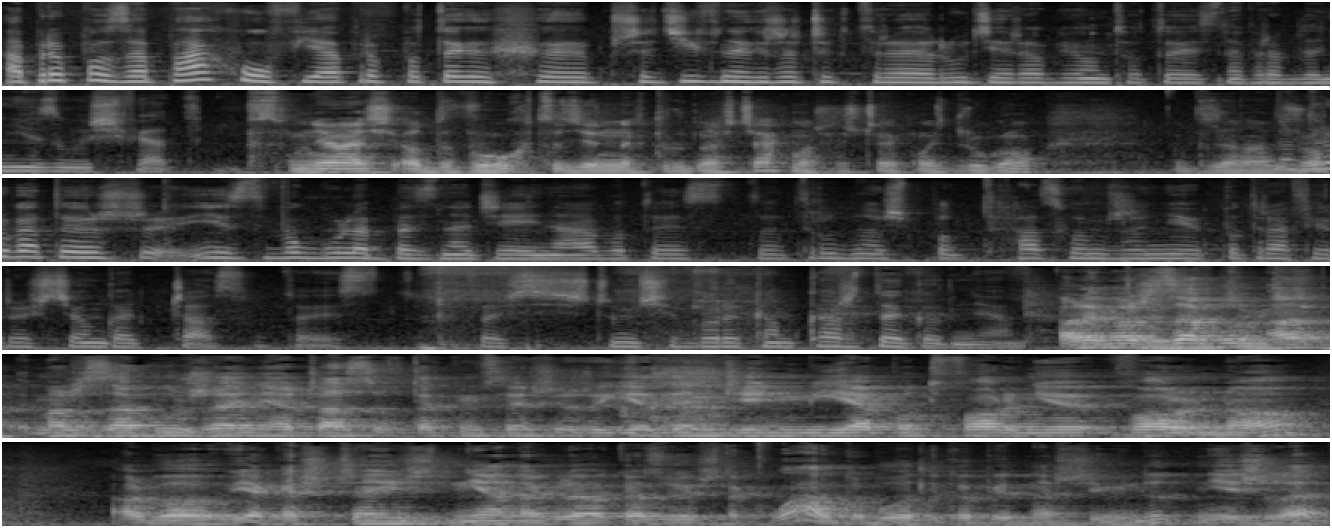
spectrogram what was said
a propos zapachów i a propos tych przedziwnych rzeczy, które ludzie robią, to to jest naprawdę niezły świat. Wspomniałaś o dwóch codziennych trudnościach. Masz jeszcze jakąś drugą w zanadrzu? No druga to już jest w ogóle beznadziejna, bo to jest trudność pod hasłem, że nie potrafię rozciągać czasu. To jest coś, z czym się borykam każdego dnia. Ale masz, zabu masz zaburzenia czasu w takim sensie, że jeden dzień mija potwornie wolno, albo jakaś część dnia nagle okazuje się tak, wow, to było tylko 15 minut, nieźle,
